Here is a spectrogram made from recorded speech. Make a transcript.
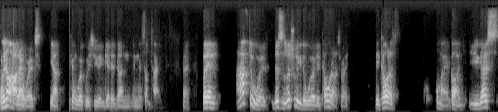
We know how that works. Yeah, we can work with you and get it done in some time, right? But then afterward, this is literally the word they told us, right? They told us, oh my God, you guys,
